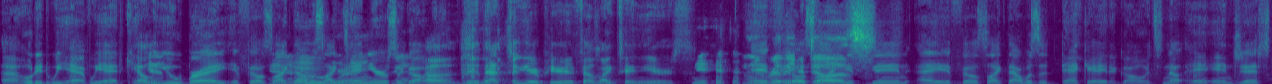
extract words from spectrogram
Uh who did we have? We had Kelly Yeah. Oubre. It feels like that was like Oubre. 10 years Yeah. ago. Uh, dude, that two year period felt like 10 years. Yeah. It really feels like it's does. been hey, it feels like that was a decade ago. It's not and, and just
